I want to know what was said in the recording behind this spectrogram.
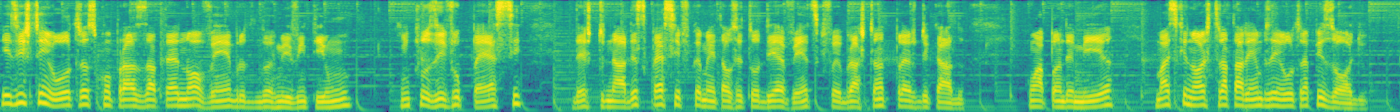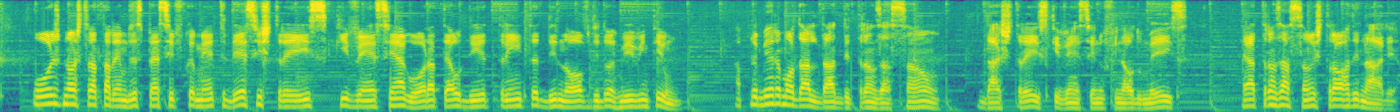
Existem outras com prazos até novembro de 2021, inclusive o PES, destinado especificamente ao setor de eventos, que foi bastante prejudicado com a pandemia, mas que nós trataremos em outro episódio. Hoje nós trataremos especificamente desses três que vencem agora até o dia 30 de nove de 2021. A primeira modalidade de transação das três que vencem no final do mês é a transação extraordinária.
